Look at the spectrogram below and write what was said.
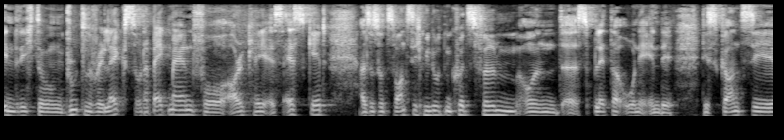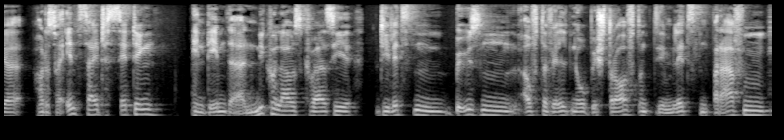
in Richtung Brutal Relax oder Bagman von RKSS geht. Also so 20 Minuten Kurzfilm und äh, Splatter ohne Ende. Das Ganze hat so ein Endzeit-Setting, in dem der Nikolaus quasi die letzten Bösen auf der Welt noch bestraft und dem letzten braven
